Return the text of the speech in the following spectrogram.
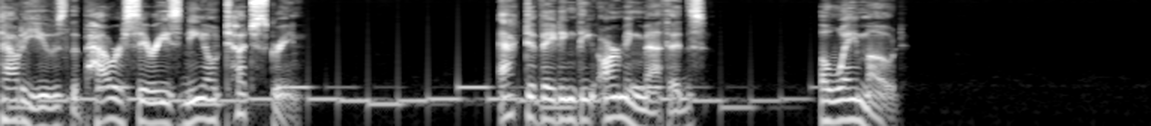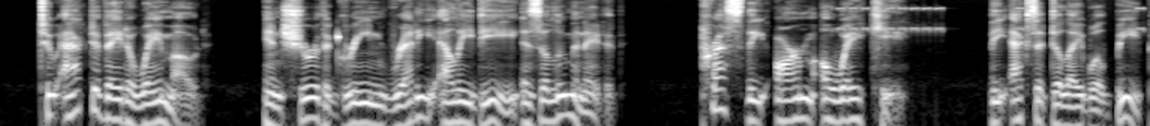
how to use the Power Series Neo touchscreen. Activating the arming methods. Away mode. To activate away mode, ensure the green ready LED is illuminated. Press the arm away key. The exit delay will beep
